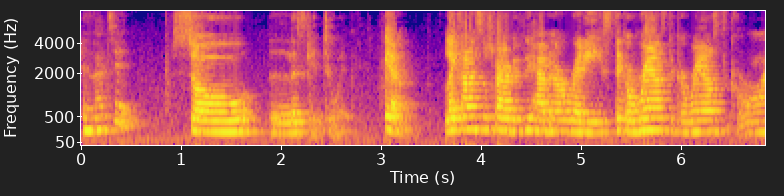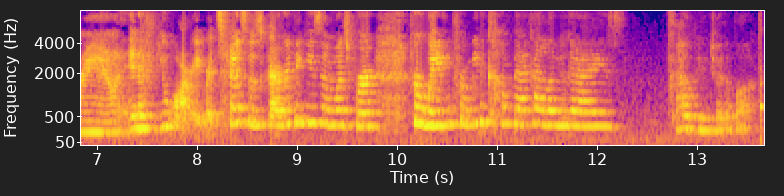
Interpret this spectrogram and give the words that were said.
And that's it. So let's get to it. Yeah. Like, comment, subscribe if you haven't already. Stick around, stick around, stick around. And if you are a return subscriber, thank you so much for, for waiting for me to come back. I love you guys. I hope you enjoy the vlog.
